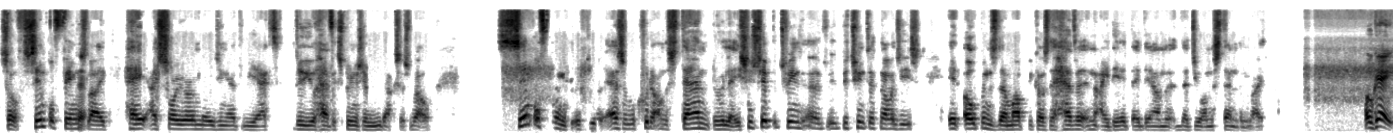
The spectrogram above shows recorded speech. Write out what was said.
So simple things okay. like, hey, I saw you're amazing at React. Do you have experience in Redux as well? Simple things. If you, as a recruiter, understand the relationship between uh, between technologies, it opens them up because they have an idea that they under, that you understand them, right? Okay,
